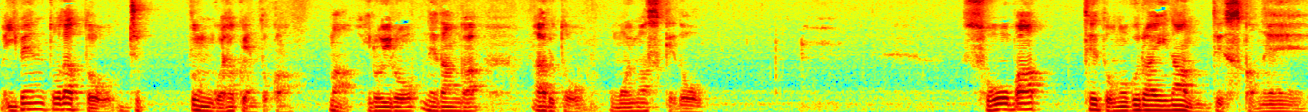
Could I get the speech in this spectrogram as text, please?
イベントだと10分500円とか、まあいろいろ値段があると思いますけど、相場ってどのぐらいなんですかね？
